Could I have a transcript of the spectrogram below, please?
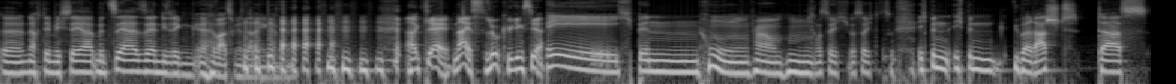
äh, nachdem ich sehr mit sehr, sehr niedrigen äh, Erwartungen da reingegangen bin. Okay, nice. Luke, wie ging's dir? Ich bin, hm, hm, hm, was soll ich, was soll ich dazu? Ich bin, ich bin überrascht, dass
